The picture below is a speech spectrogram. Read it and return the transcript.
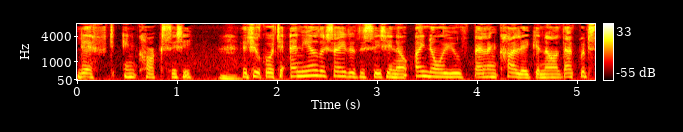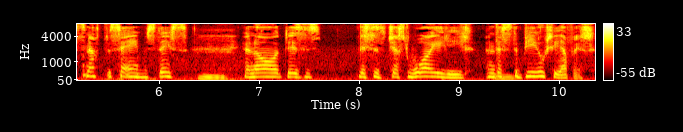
left in Cork City. Hmm. If you go to any other side of the city now, I know you've Ballincollig and all that, but it's not the same as this. Hmm. You know, this is this is just wild, and that's hmm. the beauty of it,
